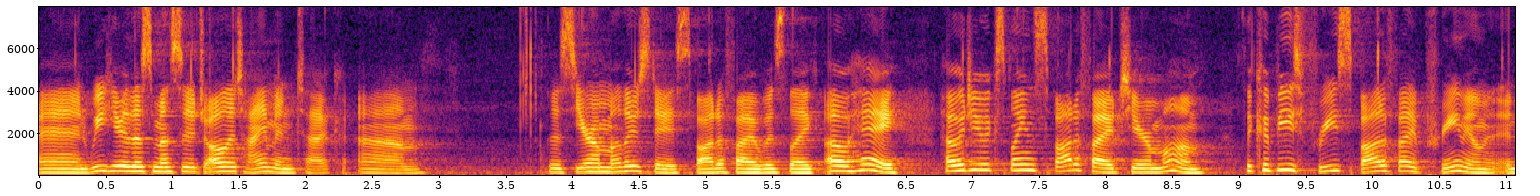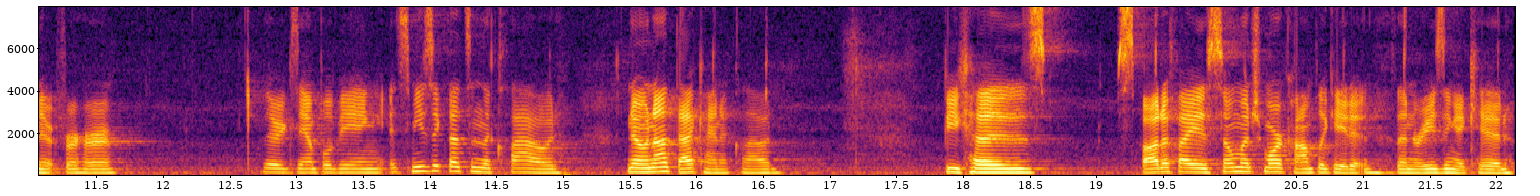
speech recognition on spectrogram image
And we hear this message all the time in tech. Um, this year on Mother's Day, Spotify was like, oh, hey, how would you explain Spotify to your mom? There could be free Spotify premium in it for her. Their example being, it's music that's in the cloud. No, not that kind of cloud because Spotify is so much more complicated than raising a kid.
